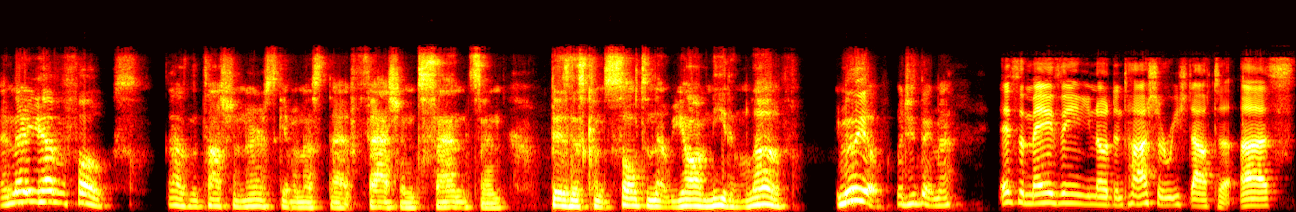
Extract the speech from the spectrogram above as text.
And there you have it, folks. That was Natasha Nurse giving us that fashion sense and business consultant that we all need and love. Emilio, what do you think, man? It's amazing. You know, Natasha reached out to us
